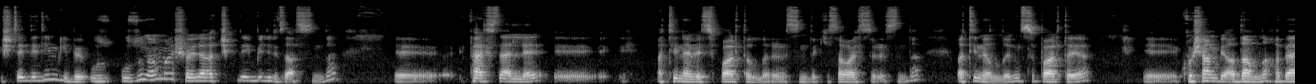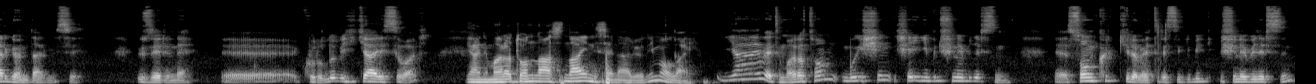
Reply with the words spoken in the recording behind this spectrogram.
işte dediğim gibi uz, uzun ama şöyle açıklayabiliriz aslında. E, Perslerle e, Atina ve Spartalılar arasındaki savaş sırasında Atinalıların Sparta'ya e, koşan bir adamla haber göndermesi üzerine e, kurulu bir hikayesi var. Yani maratonla aslında aynı senaryo değil mi olay? Ya evet maraton bu işin şey gibi düşünebilirsin. e, son 40 kilometresi gibi düşünebilirsin.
